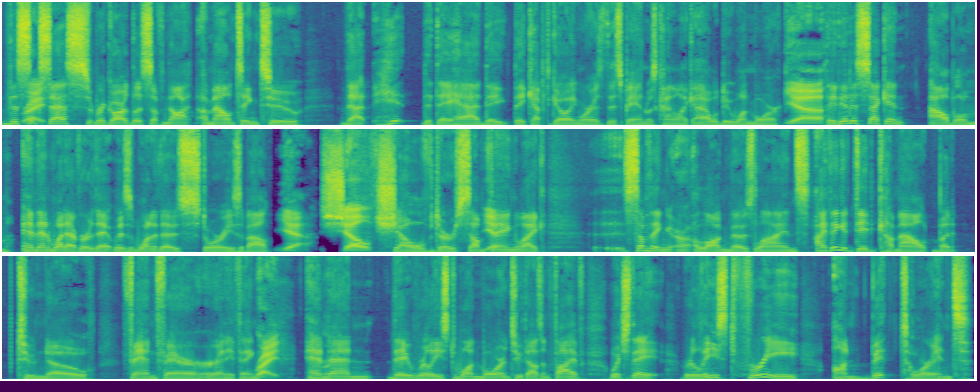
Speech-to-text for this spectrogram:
the success, regardless of not amounting to that hit that they had. They they kept going, whereas this band was kind of like, ah, we'll do one more. Yeah. They did a second album, and then whatever. That was one of those stories about yeah. Shelf. shelved or something like uh, something along those lines. I think it did come out, but to no fanfare or anything. Right. And right. then they released one more in 2005, which they released free on BitTorrent.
